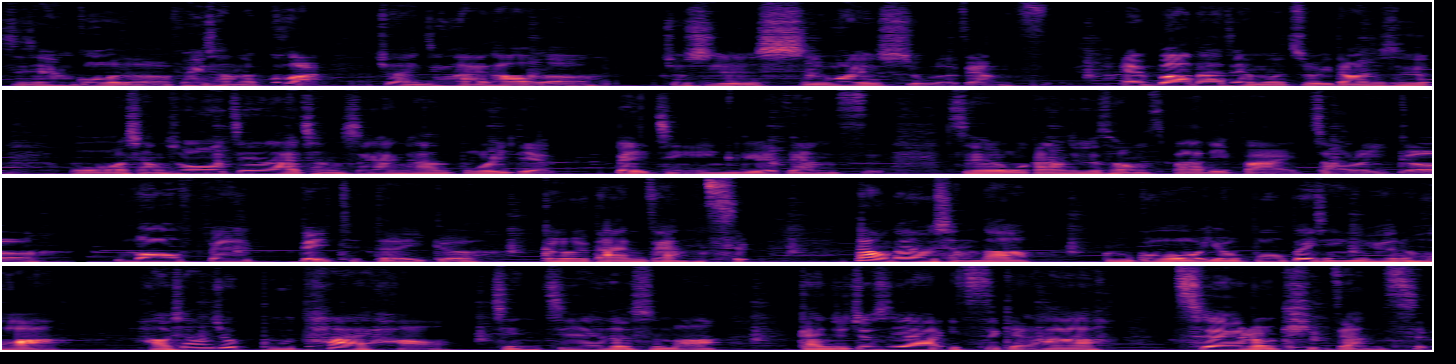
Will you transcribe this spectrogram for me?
时间过得非常的快，居然已经来到了就是十位数了这样子。哎、不知道大家有没有注意到，就是我想说今天来尝试看看播一点背景音乐这样子，所以我刚刚就是从 Spotify 找了一个 Lo-Fi Beat 的一个歌单这样子。但我刚刚有想到，如果有播背景音乐的话，好像就不太好剪接了，是吗？感觉就是要一次给它 Cherokee 这样子。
